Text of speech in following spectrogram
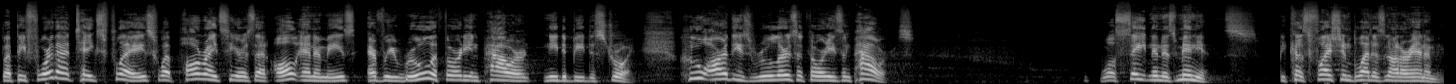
But before that takes place, what Paul writes here is that all enemies, every rule, authority, and power need to be destroyed. Who are these rulers, authorities, and powers? Well, Satan and his minions, because flesh and blood is not our enemy.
